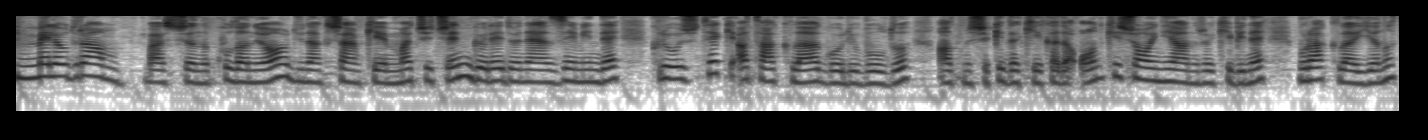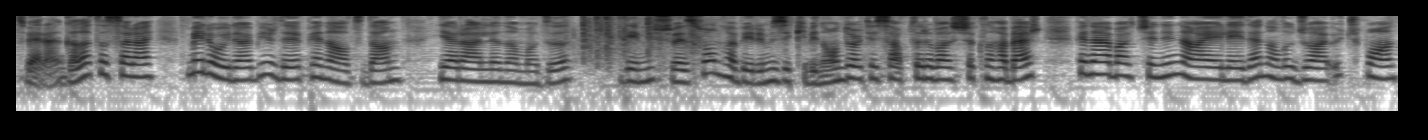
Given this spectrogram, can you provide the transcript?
Melodram başlığını kullanıyor. Dün akşamki maç için göle dönen zeminde Cluj tek atakla golü buldu. 62 dakikada 10 kişi oynayan rakibine Burak'la yanıt veren Galatasaray Melo ile bir de penaltıdan yararlanamadı demiş ve son haberimiz 2014 hesapları başlıklı haber. Fenerbahçe'nin AEL'den alacağı 3 puan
